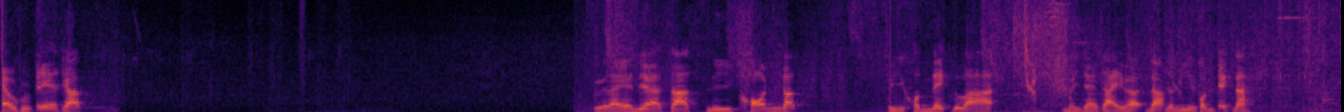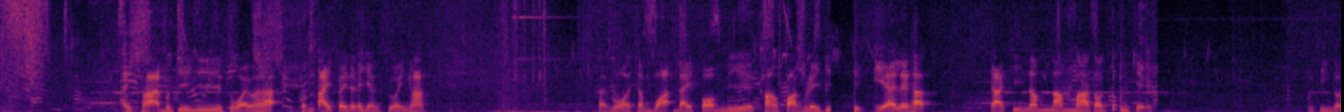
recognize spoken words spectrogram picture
แอลคูเดตครับ คืออะไรเนี่ยจัสรีคอนครับreconnect หรือเปล่าฮะไม่แน่ใจครับน่าจะ reconnect นะ ไอ้ขาดเมื่อกี้นี้สวยมากฮะ snipe ไปได้อย่างสวยงาม แต่ว่าจังหวะได้ป้อมนี่ทางฝั่ง Radiant เสียเลยครับ จากที่นำนำมาตอนต้นเกมจริงก็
